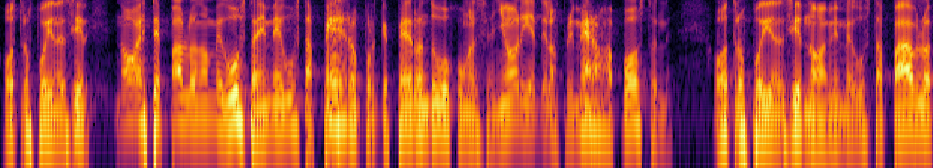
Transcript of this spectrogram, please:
Otros podían decir, no, este Pablo no me gusta, a mí me gusta Pedro porque Pedro anduvo con el Señor y es de los primeros apóstoles. Otros podían decir, no, a mí me gusta Pablo.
